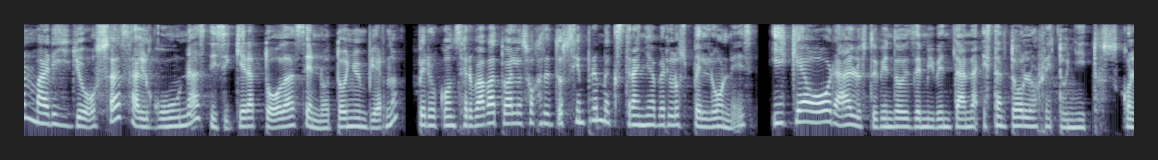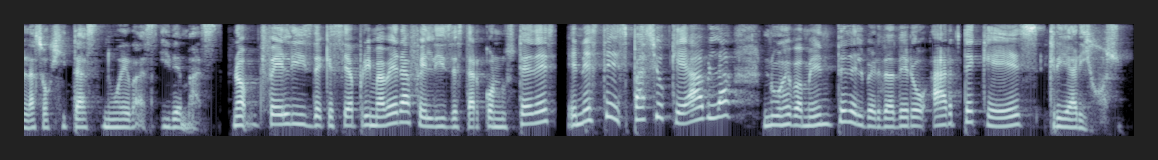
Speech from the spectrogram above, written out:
amarillosas algunas, ni siquiera todas en otoño-invierno, pero conservaba todas las hojas. Entonces siempre me extraña ver los pelones y que ahora, lo estoy viendo desde mi ventana, están todos los retoñitos con las hojitas nuevas y demás. No, feliz de que sea primavera, feliz de estar con ustedes en este espacio que habla nuevamente del verdadero arte que es criar hijos.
